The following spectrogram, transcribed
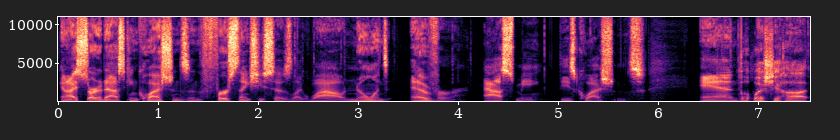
And I started asking questions, and the first thing she says, like, "Wow, no one's ever asked me these questions." And but was she hot?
